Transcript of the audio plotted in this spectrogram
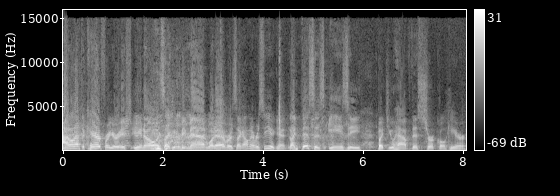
I don't have to care for your issue. You know, it's like you can be mad, whatever. It's like I'll never see you again. Like this is easy, but you have this circle here,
